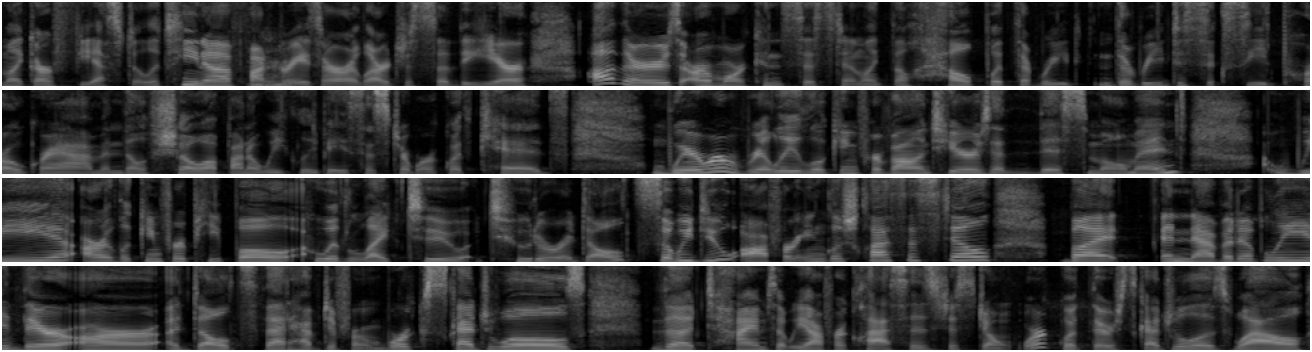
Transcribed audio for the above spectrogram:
like our Fiesta Latina mm-hmm. fundraiser, mm-hmm. our largest of the year. Others are more consistent, like they'll help with the Read, the Read to Succeed program and they'll show up on a weekly basis to work with kids. Where we're really looking for volunteers at this moment, we are looking for people who would like to tutor adults. So we do offer English classes still, but inevitably there are adults that have different work schedules. The times that we offer classes just don't work with their schedule as well.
